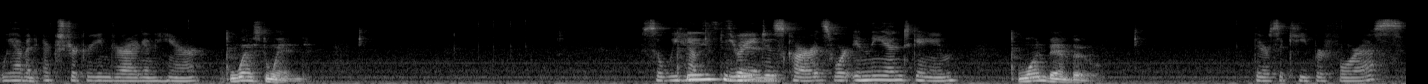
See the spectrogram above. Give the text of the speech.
We have an extra green dragon here, West wind. so we have East three wind. discards. We're in the end game. One bamboo. There's a keeper for us.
